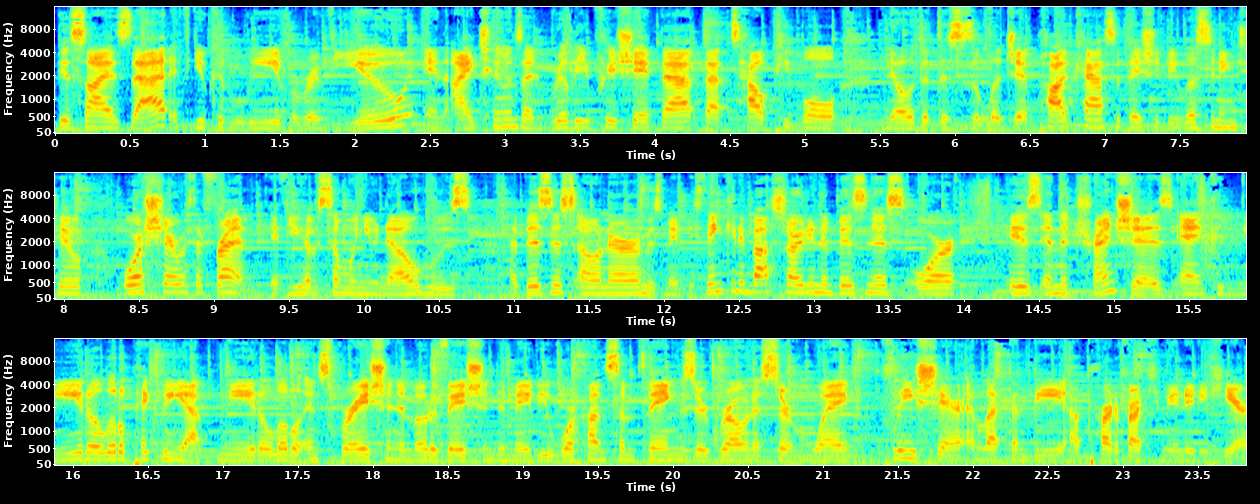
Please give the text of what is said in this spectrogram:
besides that, if you could leave a review in iTunes, I'd really appreciate that. That's how people know that this is a legit podcast that they should be listening to, or share with a friend. If you have someone you know who's a business owner, who's maybe thinking about starting a business, or is in the trenches and could need a little pick me up, need a little inspiration and motivation to maybe work on some things or grow in a certain way, please share and let them be a part of our community here.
